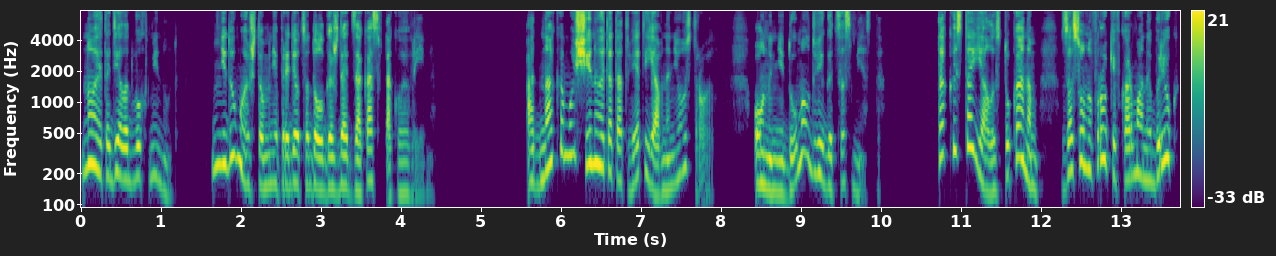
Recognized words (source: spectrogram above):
но это дело двух минут. Не думаю, что мне придется долго ждать заказ в такое время. Однако мужчину этот ответ явно не устроил. Он и не думал двигаться с места. Так и стоял истуканом, засунув руки в карманы брюк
